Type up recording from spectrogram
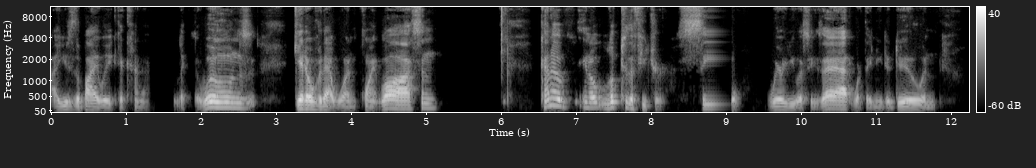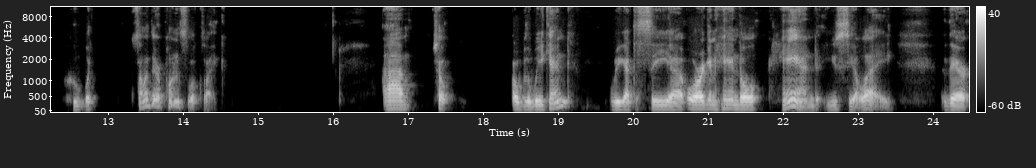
I used the bye week to kind of lick the wounds, get over that one point loss and kind of you know look to the future see where usc is at what they need to do and who what some of their opponents look like. Um, so over the weekend we got to see uh, oregon handle hand ucla their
